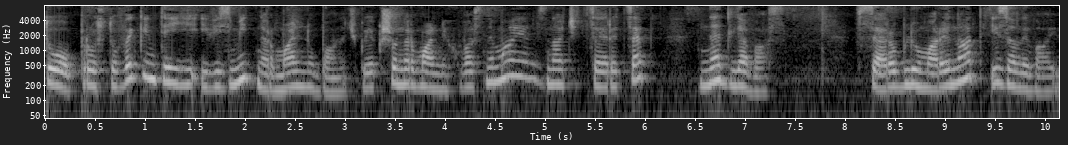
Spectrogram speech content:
то просто викиньте її і візьміть нормальну баночку. Якщо нормальних у вас немає, значить цей рецепт не для вас. Все, роблю маринад і заливаю.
